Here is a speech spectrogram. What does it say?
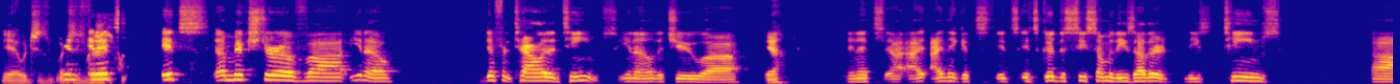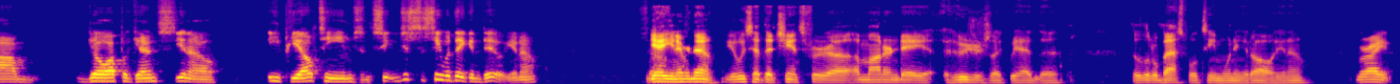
yeah, which is which and, is and it's cool. it's a mixture of uh, you know different talented teams. You know that you uh, yeah, and it's I I think it's it's it's good to see some of these other these teams um, go up against you know EPL teams and see just to see what they can do. You know. So. Yeah, you never know. You always have that chance for uh, a modern day Hoosiers, like we had the the little basketball team winning it all. You know. Right.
